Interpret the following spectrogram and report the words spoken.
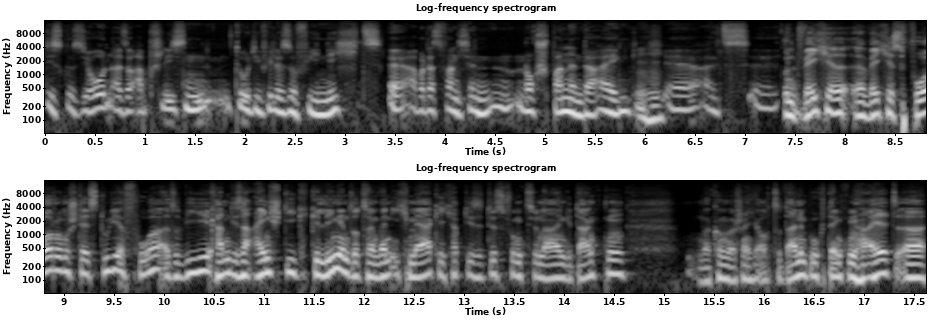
Diskussion. Also abschließen tut die Philosophie nichts. Äh, aber das fand ich dann noch spannender eigentlich mhm. äh, als. Äh, Und welche, äh, welches Forum stellst du dir vor? Also wie kann dieser Einstieg gelingen, sozusagen, wenn ich merke, ich habe diese dysfunktionalen Gedanken? Da kommen wir wahrscheinlich auch zu deinem Buch Denken heilt. Äh,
